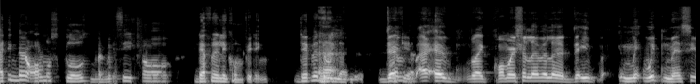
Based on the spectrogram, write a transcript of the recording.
I think they're almost close but Messi so definitely competing definitely they Okay. uh, uh, like commercial level uh, they m- with Messi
